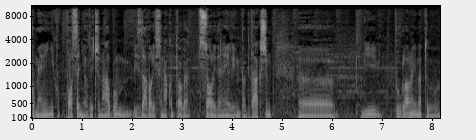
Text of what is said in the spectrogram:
po meni njihov poslednji odličan album izdavali su nakon toga Solidan Alien Abduction uh, i uglavnom ima tu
